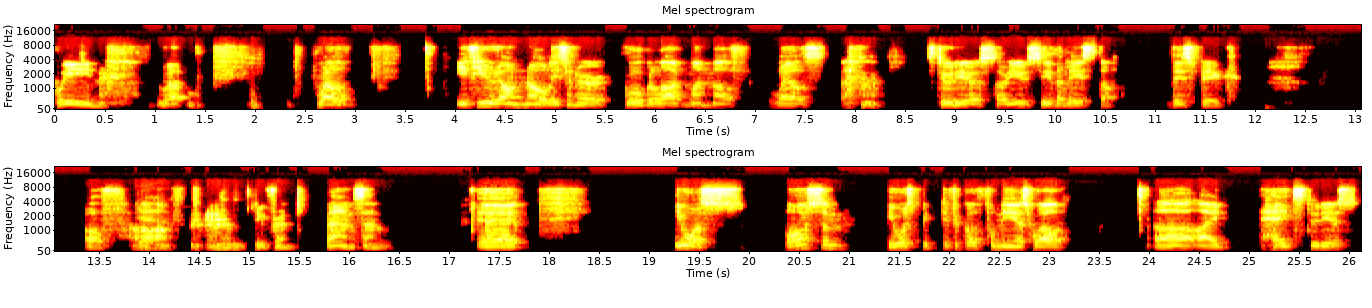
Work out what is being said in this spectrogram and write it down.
Queen. Well, well, if you don't know, listener, Google out Monmouth Wales Studios, so you see the list of this big of Yeah. um, different bands, and uh, it was awesome. It was a bit difficult for me as well. Uh, I hate studios.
